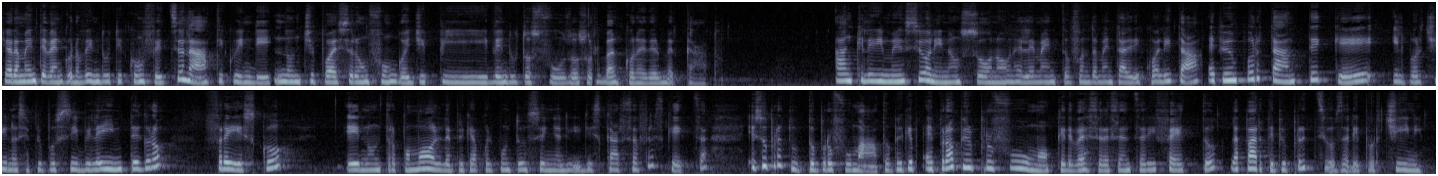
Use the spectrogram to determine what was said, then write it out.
Chiaramente vengono venduti confezionati, quindi non ci può essere un fungo IGP venduto sfuso sul bancone del mercato. Anche le dimensioni non sono un elemento fondamentale di qualità, è più importante che il porcino sia più possibile integro, fresco e non troppo molle perché a quel punto è un segno di, di, scarsa freschezza e soprattutto profumato perché è proprio il profumo che deve essere senza difetto la parte più preziosa dei porcini.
